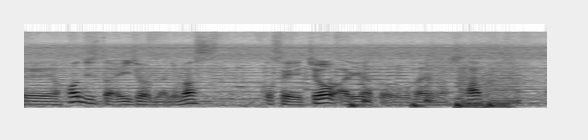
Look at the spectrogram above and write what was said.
えー、本日は以上になります。ご清聴ありがとうございました。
